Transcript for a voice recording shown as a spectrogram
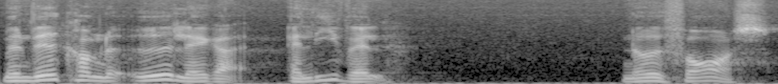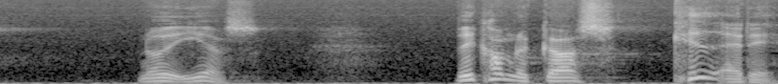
men vedkommende ødelægger alligevel noget for os, noget i os. Vedkommende gør os ked af det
